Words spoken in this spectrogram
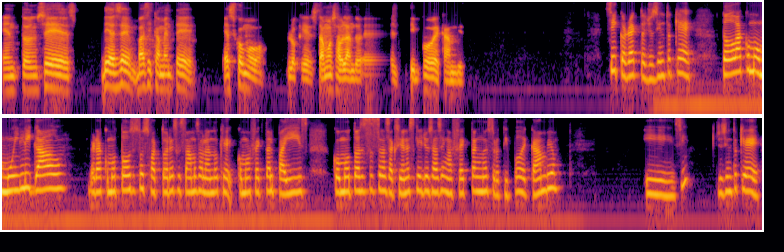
Entonces, ese básicamente es como lo que estamos hablando, el tipo de cambio. Sí, correcto. Yo siento que todo va como muy ligado, ¿verdad? Como todos estos factores que estábamos hablando, que cómo afecta al país, cómo todas estas transacciones que ellos hacen afectan nuestro tipo de cambio. Y sí, yo siento que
